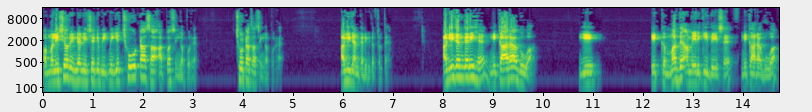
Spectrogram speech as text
और मलेशिया और इंडोनेशिया के बीच में ये छोटा सा आपका सिंगापुर है। छोटा सा सिंगापुर है। अगली जानकारी की तरफ़ चलते हैं। अगली जानकारी है निकारा गुआ ये एक मध्य अमेरिकी देश है निकारा गुआ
